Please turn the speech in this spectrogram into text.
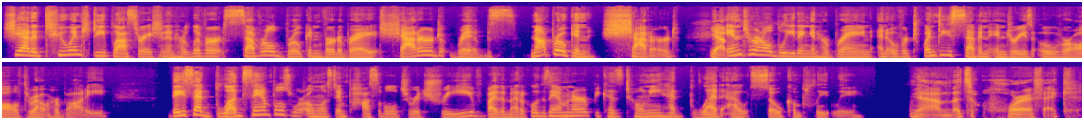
She had a two inch deep laceration in her liver, several broken vertebrae, shattered ribs, not broken, shattered, Yep. internal bleeding in her brain, and over 27 injuries overall throughout her body. They said blood samples were almost impossible to retrieve by the medical examiner because Toni had bled out so completely. Yeah, um, that's horrific.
